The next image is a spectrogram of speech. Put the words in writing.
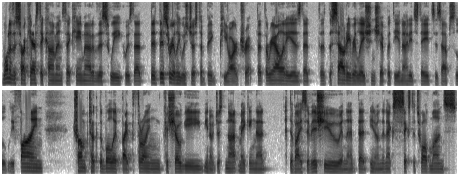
one of the sarcastic comments that came out of this week was that th- this really was just a big PR trip. That the reality is that the, the, Saudi relationship with the United States is absolutely fine. Trump took the bullet by throwing Khashoggi, you know, just not making that a divisive issue, and that that you know in the next six to twelve months,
